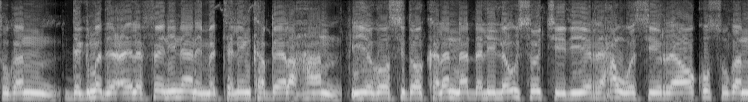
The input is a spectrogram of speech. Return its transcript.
sugan degmada ceelafeen inaanay matelin ka beelahaan iyagoo sidoo kalena dhaliila u soo jeediyey raxan wasiire oo ku sugan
